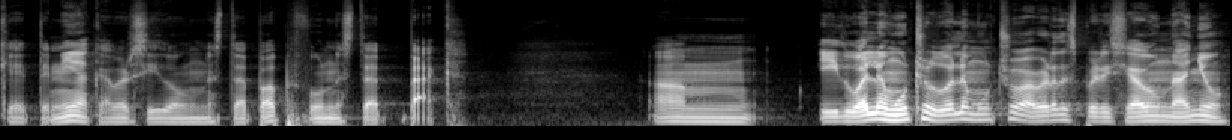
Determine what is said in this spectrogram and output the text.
que tenía que haber sido un step up, fue un step back. Y duele mucho, duele mucho haber desperdiciado un año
